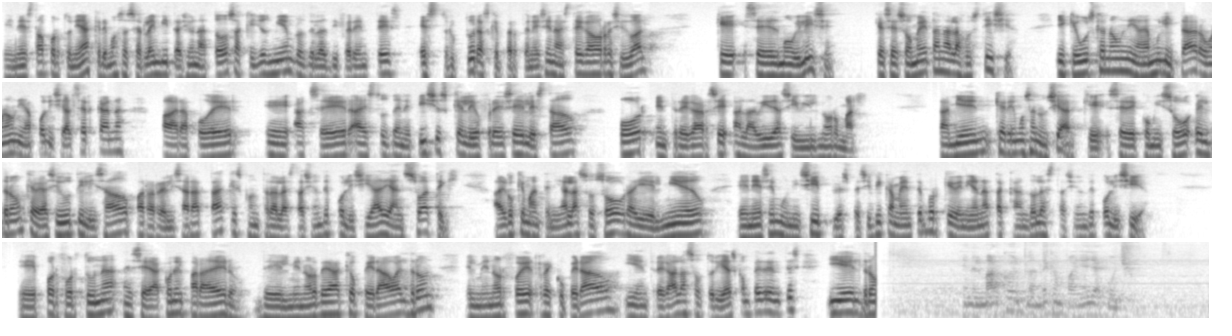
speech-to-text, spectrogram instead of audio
En esta oportunidad queremos hacer la invitación a todos aquellos miembros de las diferentes estructuras que pertenecen a este gado residual que se desmovilicen, que se sometan a la justicia y que busquen una unidad militar o una unidad policial cercana para poder eh, acceder a estos beneficios que le ofrece el Estado por entregarse a la vida civil normal. También queremos anunciar que se decomisó el dron que había sido utilizado para realizar ataques contra la estación de policía de Anzuategui, algo que mantenía la zozobra y el miedo en ese municipio, específicamente porque venían atacando la estación de policía. Eh, por fortuna eh, se da con el paradero del menor de edad que operaba el dron, el menor fue recuperado y entregado a las autoridades competentes y el dron... En el marco del plan de campaña Ayacucho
